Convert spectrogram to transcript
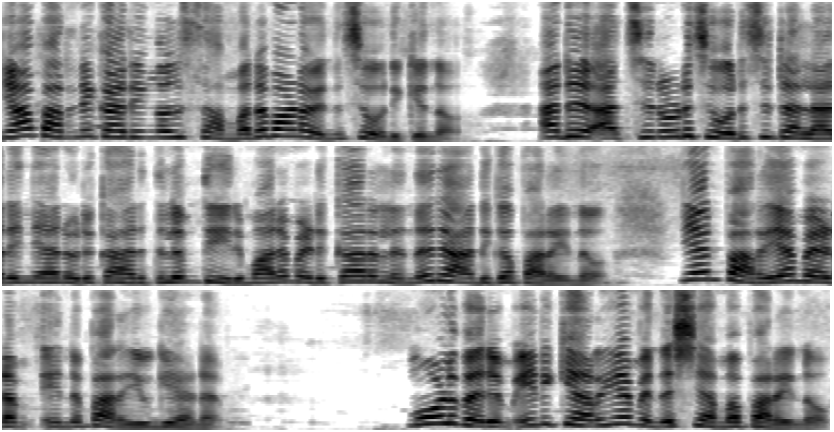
ഞാൻ പറഞ്ഞ കാര്യങ്ങൾ സമ്മതമാണോ എന്ന് ചോദിക്കുന്നു. അത് അച്ഛനോട് ചോദിച്ചിട്ടല്ലാതെ ഞാൻ ഒരു കാര്യത്തിലും തീരുമാനം എടുക്കാറില്ലെന്ന് രാധിക പറയുന്നു. ഞാൻ പറയാം മേഡം എന്ന് പറയുകയാണ്. മോൾ വരും എനിക്കറിയാമെന്ന് ശ്യാമ പറയുന്നു.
